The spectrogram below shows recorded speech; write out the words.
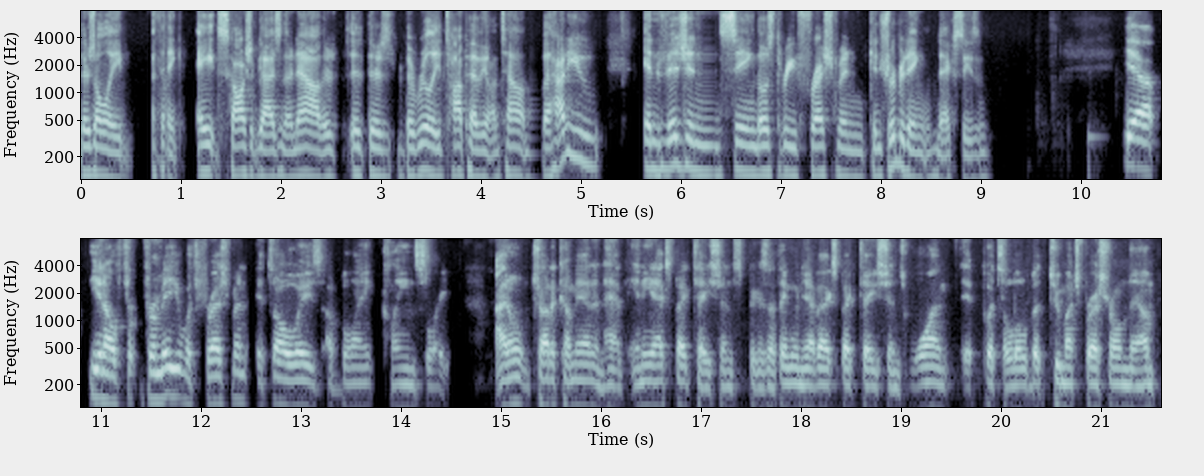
there's only I think eight scholarship guys in there now, there's there's they're really top heavy on talent. But how do you envision seeing those three freshmen contributing next season? Yeah, you know, for, for me with freshmen, it's always a blank, clean slate. I don't try to come in and have any expectations because I think when you have expectations, one, it puts a little bit too much pressure on them.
